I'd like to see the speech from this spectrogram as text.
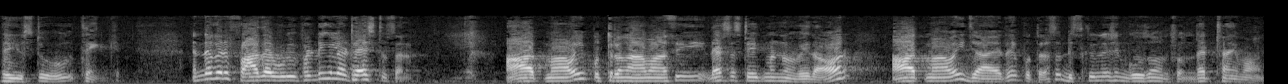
they used to think. And therefore a father would be particularly attached to son. Atma vai putra namasi. That's a statement from Veda. Or Atma vai jayate putra. So discrimination goes on from that time on.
